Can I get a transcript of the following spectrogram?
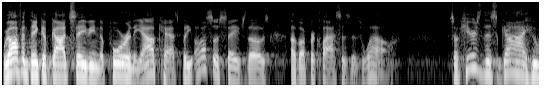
We often think of God saving the poor and the outcast, but he also saves those of upper classes as well. So here's this guy who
